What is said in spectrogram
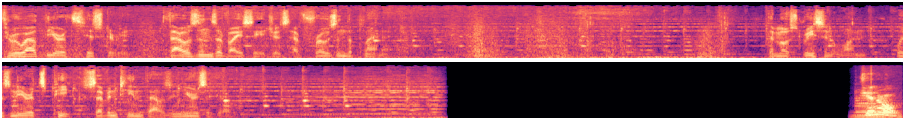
Throughout the Earth's history, thousands of ice ages have frozen the planet. The most recent one was near its peak 17,000 years ago. General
